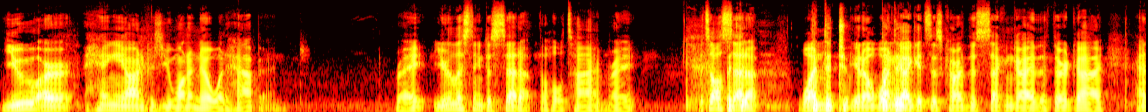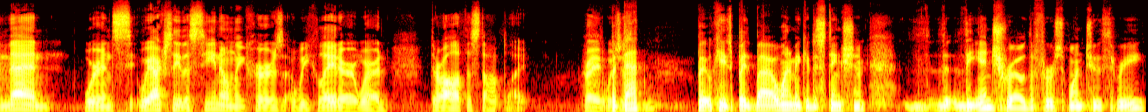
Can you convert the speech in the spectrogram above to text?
you are hanging on because you want to know what happened. Right? You're listening to setup the whole time, right? It's all But the- setup. One, the two- you know, one the- guy gets this card, the second guy, the third guy, and then we're in. We actually the scene only occurs a week later where they're all at the stoplight, right? but that, but okay, but, but I want to make a distinction. The, the intro, the first one, two, three,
